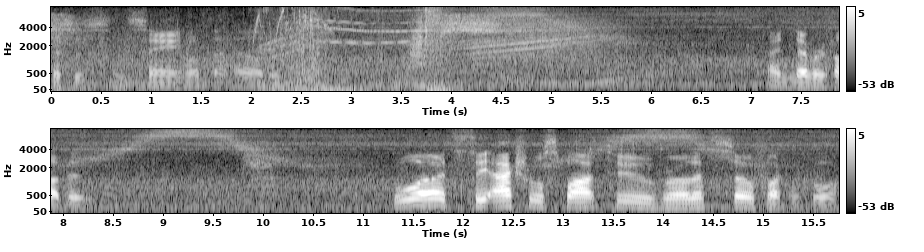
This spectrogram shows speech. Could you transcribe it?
This is insane. What the hell, dude? I never thought this. What's the actual spot too, bro. That's so fucking cool.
